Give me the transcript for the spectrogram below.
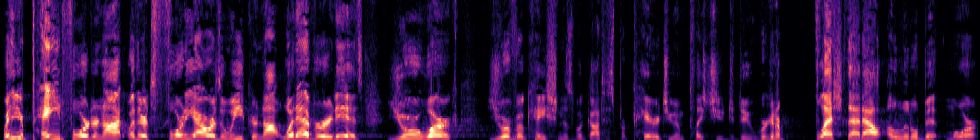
whether you're paid for it or not, whether it's 40 hours a week or not, whatever it is, your work, your vocation is what God has prepared you and placed you to do. We're going to flesh that out a little bit more.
